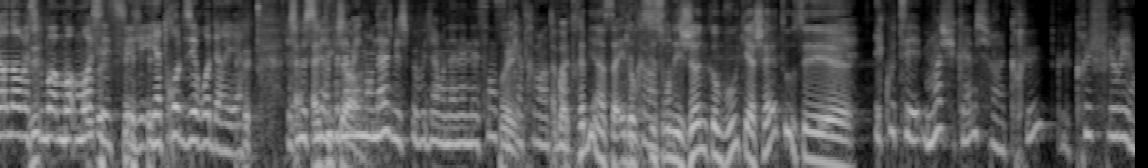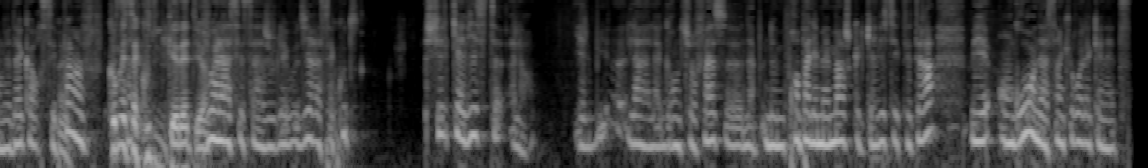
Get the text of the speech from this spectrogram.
Non, non, parce que moi, moi, moi, c'est- c'est- il y a trop de zéros derrière. Je me souviens Victor. jamais de mon âge, mais je peux vous dire mon année de naissance, Oui. c'est 83. Ah bah, très bien ça. Et donc, ce 83. sont des jeunes comme vous qui achètent ou c'est. Écoutez, moi je suis quand même sur un cru, le cru fleuri, on est d'accord. C'est Ouais. pas un. Combien ça coûte une canette d'ailleurs Voilà, c'est ça, je voulais vous dire. Ça coûte. Chez le caviste, alors, il y a le bi- la, la grande surface euh, ne prend pas les mêmes marges que le caviste, etc. Mais en gros, on est à 5 euros la canette.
